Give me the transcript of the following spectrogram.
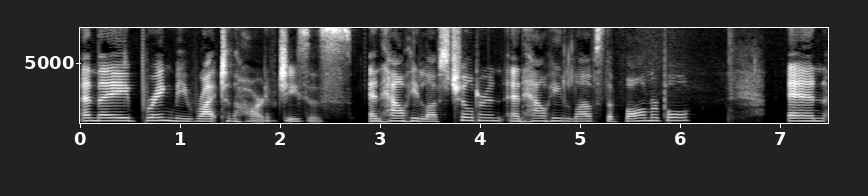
and they bring me right to the heart of Jesus and how he loves children and how he loves the vulnerable. And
